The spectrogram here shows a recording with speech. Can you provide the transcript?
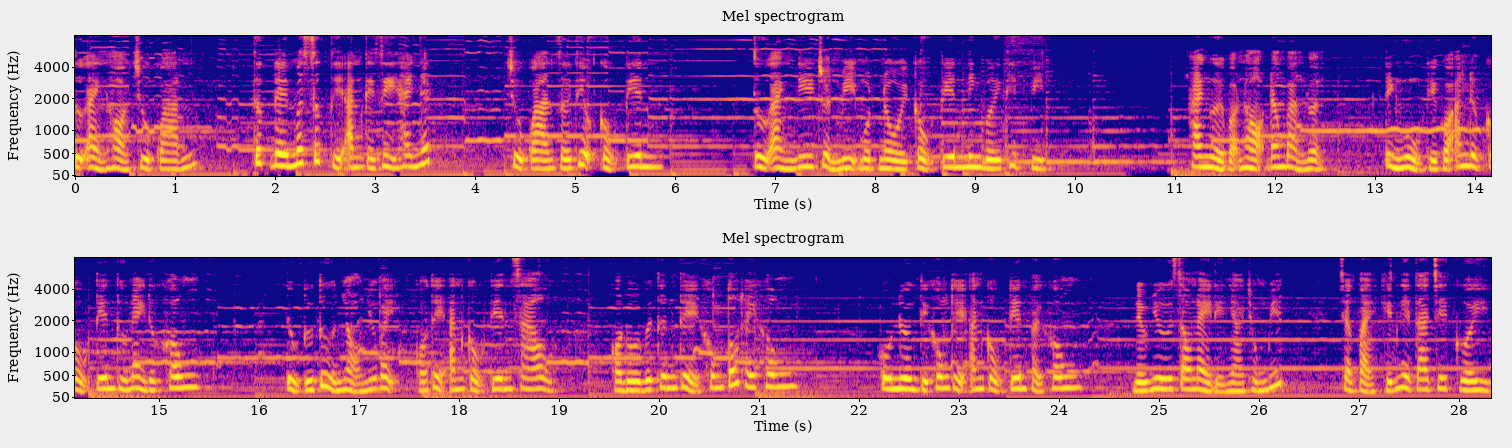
Tự ảnh hỏi chủ quán, thức đêm mất sức thì ăn cái gì hay nhất? Chủ quán giới thiệu cẩu tiên. Tự ảnh đi chuẩn bị một nồi cẩu tiên ninh với thịt vịt. Hai người bọn họ đang bàn luận, tỉnh ngủ thì có ăn được cẩu tiên thứ này được không? Tiểu tứ tử nhỏ như vậy có thể ăn cẩu tiên sao? Có đối với thân thể không tốt hay không? Cô nương thì không thể ăn cẩu tiên phải không? Nếu như sau này để nhà chúng biết, chẳng phải khiến người ta chê cười,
